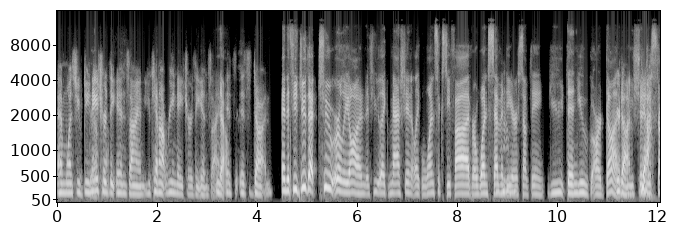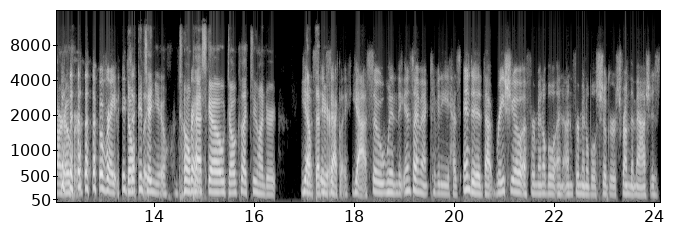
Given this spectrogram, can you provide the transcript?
And once you've denatured yeah. the enzyme, you cannot renature the enzyme. No. It's it's done. And if you do that too early on, if you like mash in at like 165 or 170 mm-hmm. or something, you then you are done. You're done. You should yeah. just start over. right. Exactly. Don't continue. Don't right. pass go. Don't collect 200. Yes, exactly. Yeah. So when the enzyme activity has ended, that ratio of fermentable and unfermentable sugars from the mash is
